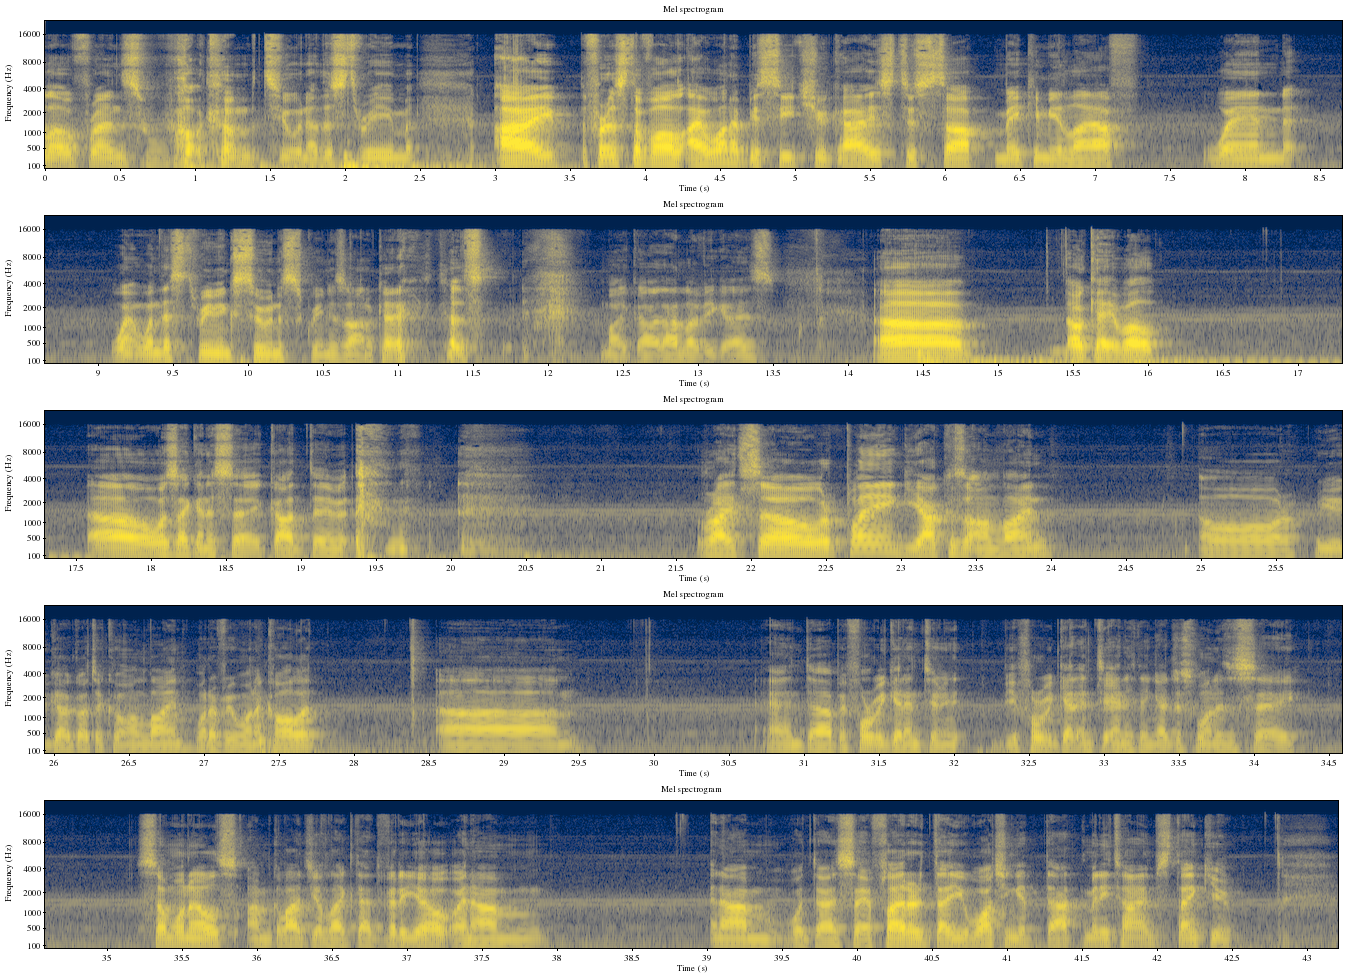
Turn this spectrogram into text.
Hello friends, welcome to another stream. I, first of all, I want to beseech you guys to stop making me laugh when, when, when the streaming soon screen is on, okay? Because, my god, I love you guys. Uh, okay, well, uh, what was I gonna say? God damn it. right, so we're playing Yakuza Online, or Ryuga Gotoku Online, whatever you want to call it. Um, and uh, before we get into before we get into anything, I just wanted to say, someone else, I'm glad you liked that video, and I'm and I'm what do I say? Flattered that you're watching it that many times. Thank you.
